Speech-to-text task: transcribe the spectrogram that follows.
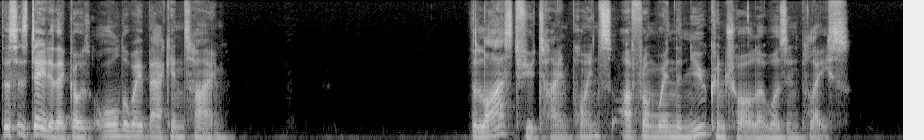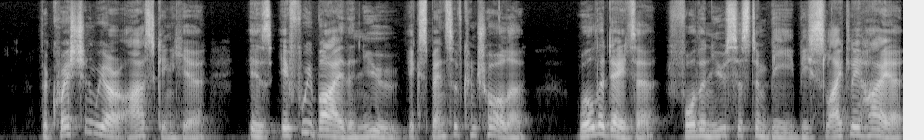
This is data that goes all the way back in time. The last few time points are from when the new controller was in place. The question we are asking here is if we buy the new, expensive controller, will the data for the new system B be slightly higher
